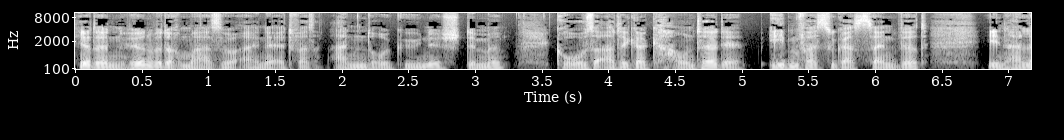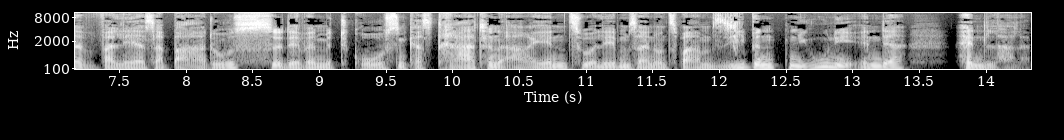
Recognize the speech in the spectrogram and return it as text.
Ja, dann hören wir doch mal so eine etwas androgyne Stimme. Großartiger Counter, der ebenfalls zu Gast sein wird in Halle Valer Sabadus. Der wird mit großen Kastratenarien zu erleben sein und zwar am 7. Juni in der Händelhalle.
